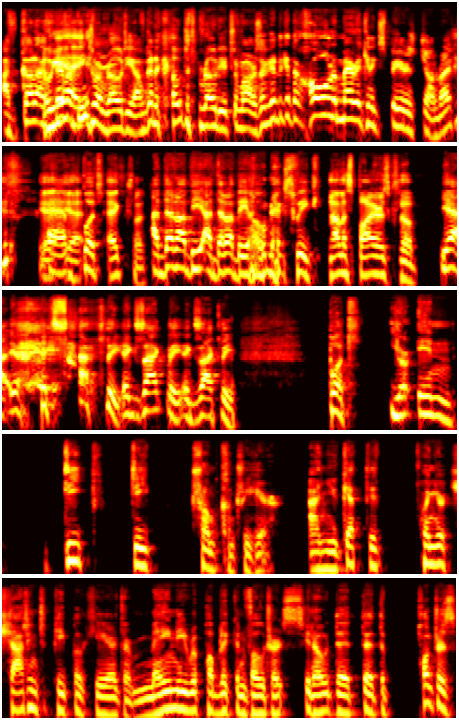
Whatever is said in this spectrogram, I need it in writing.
I've got. I've Oh, never yeah, been to a rodeo. I'm going to go to the rodeo tomorrow. So I'm going to get the whole American experience, John. Right? Yeah, Um, yeah. But Excellent. and then I'll be and then I'll be home next week. Dallas Buyers Club. Yeah, yeah, exactly, exactly, exactly. But you're in deep, deep Trump country here, and you get the when you're chatting to people here, they're mainly Republican voters. You know, the the the punters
